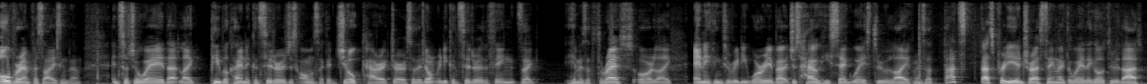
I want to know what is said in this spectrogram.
overemphasizing them in such a way that like people kind of consider it just almost like a joke character. So they don't really consider the things like him as a threat or like anything to really worry about just how he segues through life. And i thought that's that's pretty interesting like the way they go through that.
